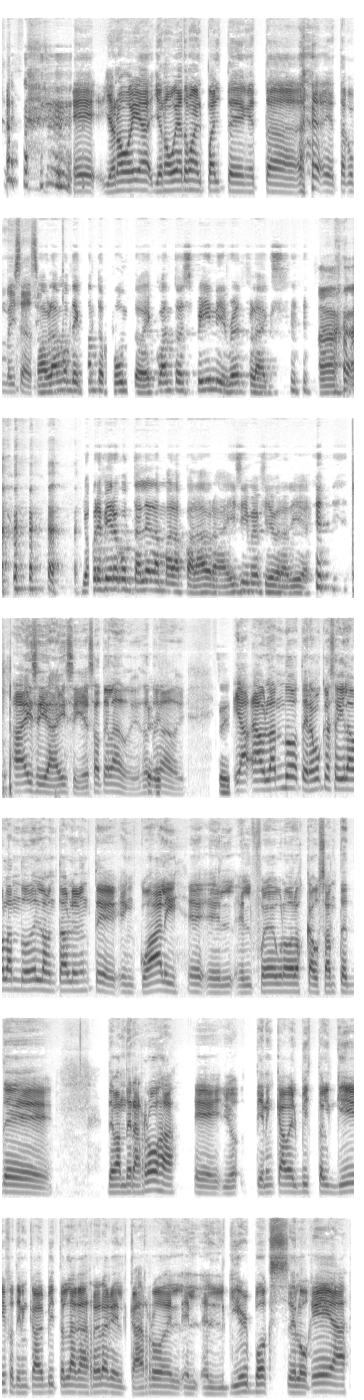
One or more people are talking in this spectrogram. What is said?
Eh, yo no voy a yo no voy a tomar parte en esta, esta conversación. No hablamos de cuántos puntos, es cuántos spin y red flags. Ah. Yo prefiero contarle las malas palabras, ahí sí me fiebraría. Ahí sí, ahí sí, esa te la doy, esa te Sí, la doy. sí. Y hablando, tenemos que seguir hablando de él, lamentablemente, en Quali, eh, él, él fue uno de los causantes de, de bandera roja. Eh, yo- tienen que haber visto el GIF o tienen que haber visto en la carrera que el carro, el, el, el gearbox se bloquea,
